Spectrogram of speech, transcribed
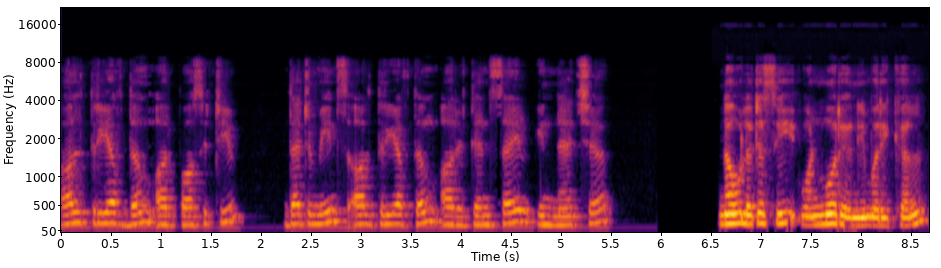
all three of them are positive that means all three of them are tensile in nature now let us see one more numerical.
